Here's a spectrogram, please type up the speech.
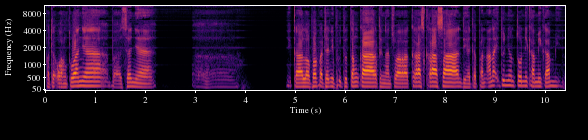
pada orang tuanya bahasanya uh, kalau bapak dan ibu itu tengkar dengan suara keras-kerasan di hadapan anak itu nyontoni kami-kami.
